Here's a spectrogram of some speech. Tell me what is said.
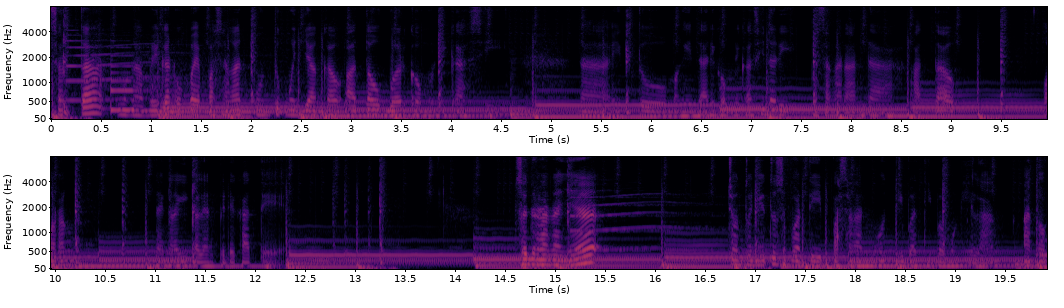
serta mengabaikan upaya pasangan untuk menjangkau atau berkomunikasi. Nah, itu menghindari komunikasi dari pasangan Anda atau orang lagi kalian PDKT sederhananya contohnya itu seperti pasanganmu tiba-tiba menghilang atau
